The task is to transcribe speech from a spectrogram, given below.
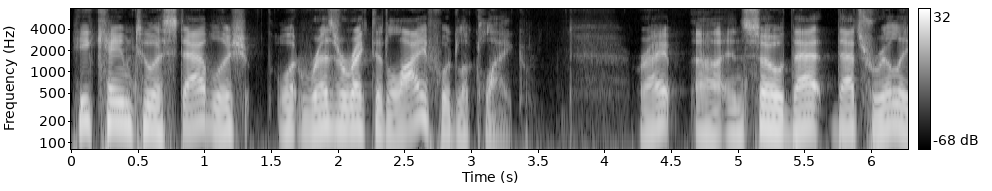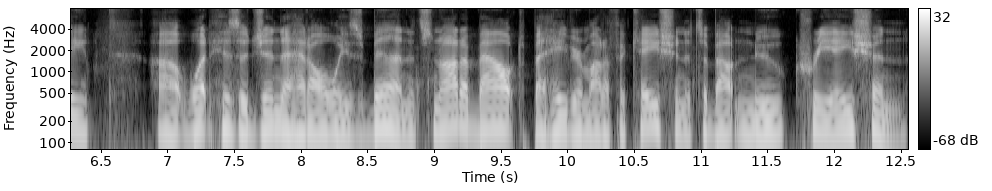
he came to establish what resurrected life would look like, right? Uh, and so that that's really uh, what his agenda had always been. It's not about behavior modification, it's about new creation,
